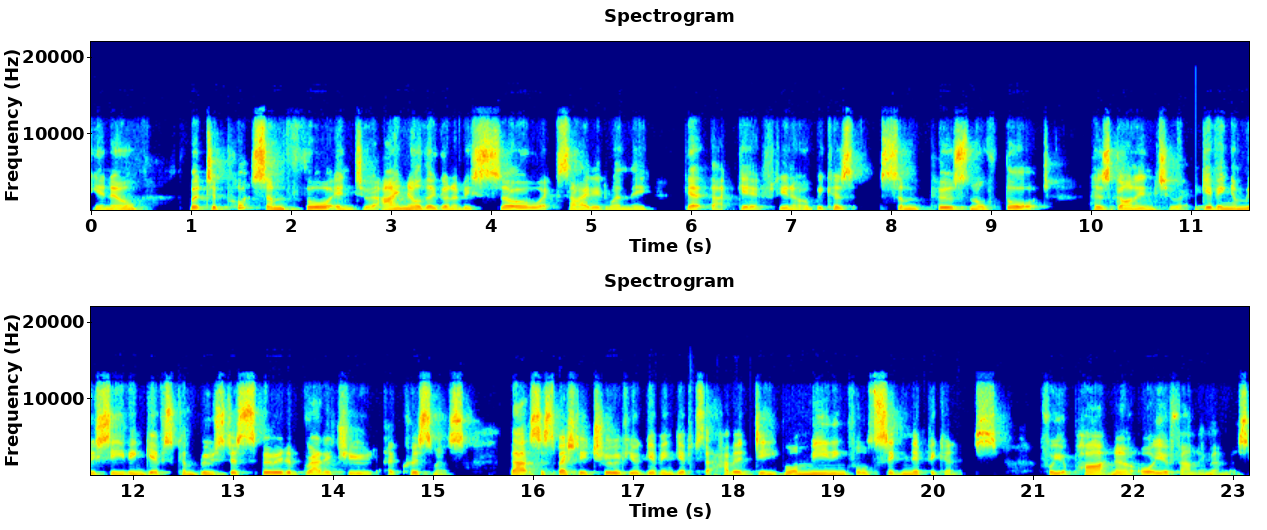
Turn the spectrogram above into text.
you know. But to put some thought into it, I know they're going to be so excited when they get that gift, you know, because some personal thought has gone into it. Giving and receiving gifts can boost a spirit of gratitude at Christmas. That's especially true if you're giving gifts that have a deep or meaningful significance for your partner or your family members.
